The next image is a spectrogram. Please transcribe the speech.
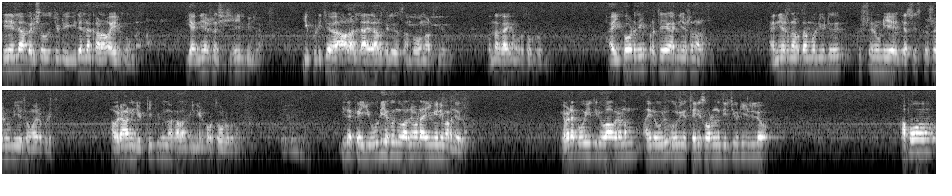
ഇതിനെല്ലാം പരിശോധിച്ചിട്ട് ഇതെല്ലാം കളവായിരുന്നു. ഈ അന്വേഷണം ശരിയില്ല ഈ പിടിച്ച ആളല്ല യഥാർത്ഥത്തിൽ സംഭവം നടത്തിയത്. എന്ന കാര്യം പുറത്തോട്ട് വന്നു. ഹൈക്കോടതി പ്രത്യേക അന്വേഷണം നടത്തി. അന്വേഷണം നടത്താൻ വേണ്ടിയിട്ട് കൃഷ്ണനുണ്ണിയെ ജസ്റ്റിസ് കൃഷ്ണനുണ്ണിയെ ചുമതലപ്പെടുത്തി. അവരാണ് ഞെട്ടിപ്പിക്കുന്ന കഥ പിന്നീട് പുറത്തോട്ട് വന്നത്. ഇതൊക്കെ യു ഡി എഫ് എന്ന് പറഞ്ഞുകൊണ്ടാണ് ഇങ്ങനെ പറഞ്ഞത്. എവിടെ പോയി തിരുവാഭരണം? അതിന് ഒരു ഒരു തരി സ്വർണം തിരിച്ചു കിട്ടിയില്ലല്ലോ. അപ്പോൾ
